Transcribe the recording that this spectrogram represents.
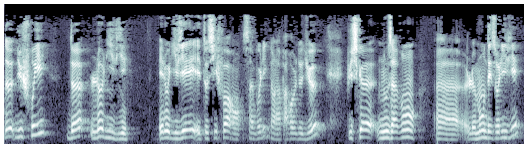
du fruit de l'olivier. Et l'olivier est aussi fort en symbolique dans la parole de Dieu, puisque nous avons euh, le monde des oliviers,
